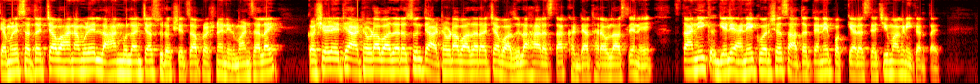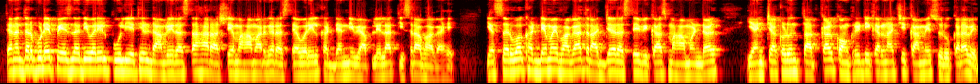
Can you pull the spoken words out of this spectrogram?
त्यामुळे सततच्या वाहनामुळे लहान मुलांच्या सुरक्षेचा प्रश्न निर्माण झालाय. कशेळ येथे आठवडा बाजार असून त्या आठवडा बाजाराच्या बाजूला हा रस्ता खड्ड्यात हरवला असल्याने स्थानिक गेले अनेक वर्ष सातत्याने पक्क्या रस्त्याची मागणी करतायत. त्यानंतर पुढे पेज नदीवरील पूल येथील डांबरी रस्ता हा राष्ट्रीय महामार्ग रस्त्यावरील खड्ड्यांनी व्यापलेला तिसरा भाग आहे. या सर्व खड्डेमय भागात राज्य रस्ते विकास महामंडळ यांच्याकडून तात्काळ काँक्रिटीकरणाची कामे सुरू करावेत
